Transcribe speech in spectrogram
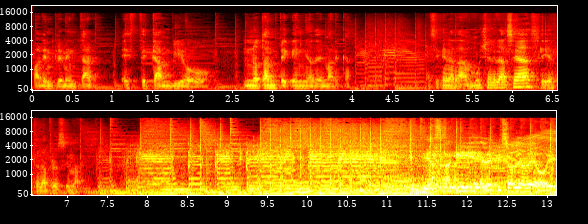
para implementar este cambio no tan pequeño de marca? Así que nada, muchas gracias y hasta la próxima. Y hasta aquí el episodio de hoy,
